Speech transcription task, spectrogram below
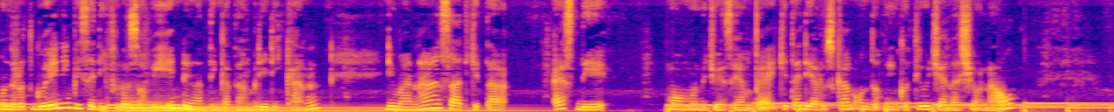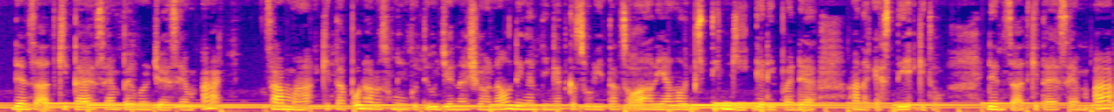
Menurut gue ini bisa difilosofiin dengan tingkatan pendidikan, di mana saat kita SD mau menuju SMP, kita diharuskan untuk mengikuti ujian nasional. Dan saat kita SMP menuju SMA, sama, kita pun harus mengikuti ujian nasional dengan tingkat kesulitan soal yang lebih tinggi daripada anak SD gitu. Dan saat kita SMA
